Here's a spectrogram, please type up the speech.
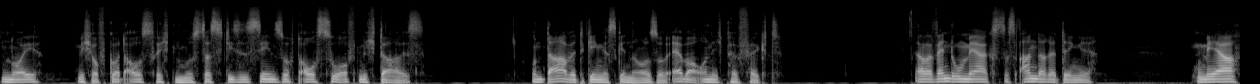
neu mich auf Gott ausrichten muss, dass diese Sehnsucht auch so oft mich da ist. Und David ging es genauso. Er war auch nicht perfekt. Aber wenn du merkst, dass andere Dinge mehr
